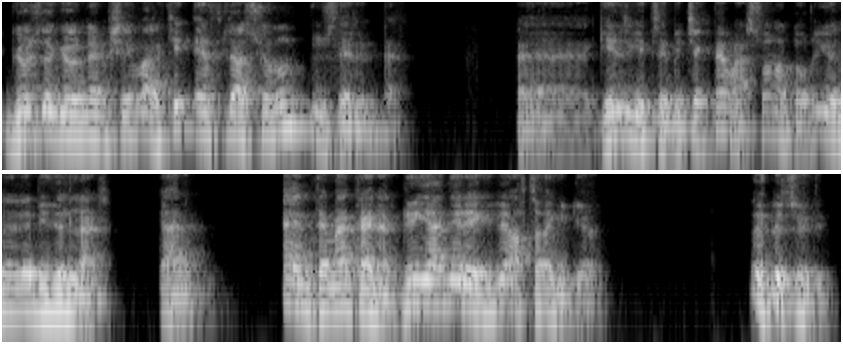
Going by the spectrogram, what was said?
gözle görünen bir şey var ki enflasyonun üzerinde e, gelir getirebilecek ne varsa ona doğru yönelebilirler. Yani en temel kaynak. Dünya nereye gidiyor? Altına gidiyor. Öyle söyleyeyim.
